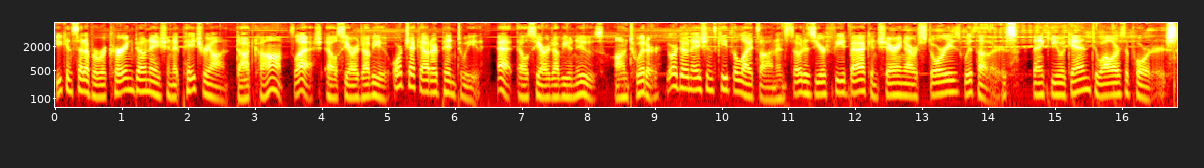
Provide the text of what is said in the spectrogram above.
you can set up a recurring donation at patreon.com slash LCRW or check out our pin tweet at LCRW News on Twitter. Your donations keep the lights on, and so does your feedback and sharing our stories with others. Thank you again to all our supporters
